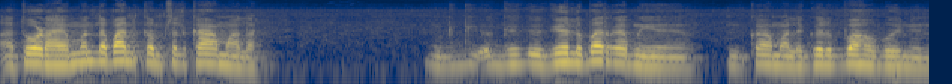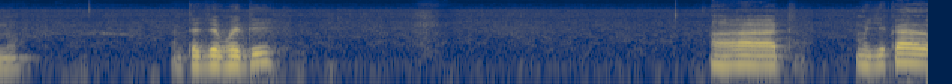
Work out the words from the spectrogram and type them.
"आ, थोडं आहे म्हणलं बांधकाम चल कामाला. गेलो बरं का मी कामाला गेलो भाऊ बहिणींनो. आणि त्याच्यामध्ये म्हणजे काय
